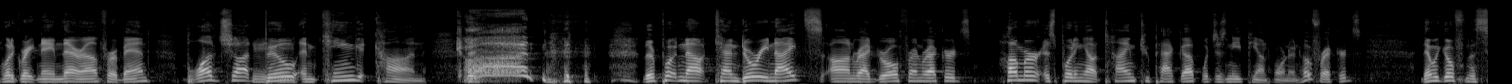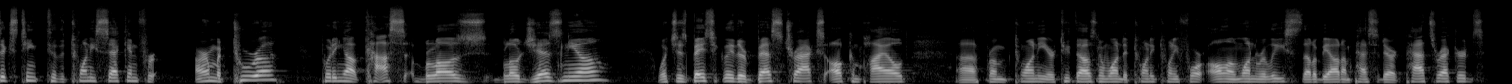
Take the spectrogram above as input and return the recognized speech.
What a great name there, huh, for a band. Bloodshot Bill and King Khan. Con! They're putting out Tandoori Nights on Rad Girlfriend Records. Hummer is putting out Time to Pack Up, which is an EP on Horn and Hoof Records. Then we go from the 16th to the 22nd for Armatura, putting out Kas Bloz which is basically their best tracks all compiled uh, from 20 or 2001 to 2024, all on one release. That'll be out on Pasaderic Pats Records.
